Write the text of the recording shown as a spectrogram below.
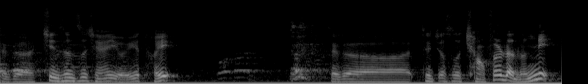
这个晋升之前有一腿。这个这就是抢分的能力。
